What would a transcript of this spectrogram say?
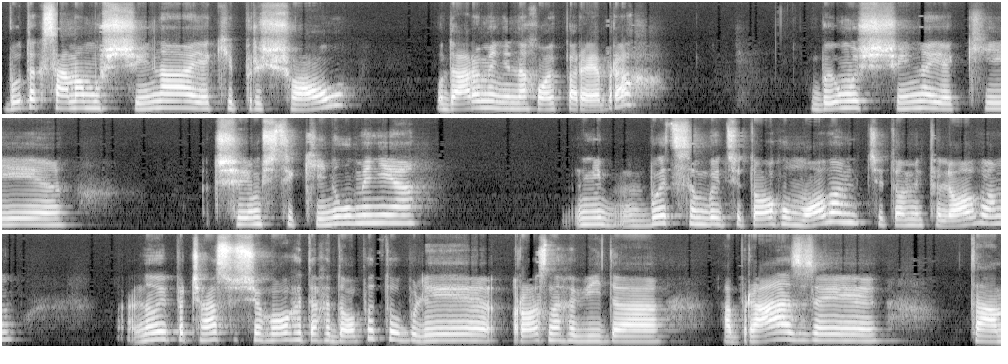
быў таксама мужчына які прыйшоў удару мяне нагой па рэбрах быў мужчына які чымсьці кінуў мяне не быццам бы ці то гумовым ці то металёвым Ну і падчас усяго гэтага допыту былі рознага віда абразы, там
